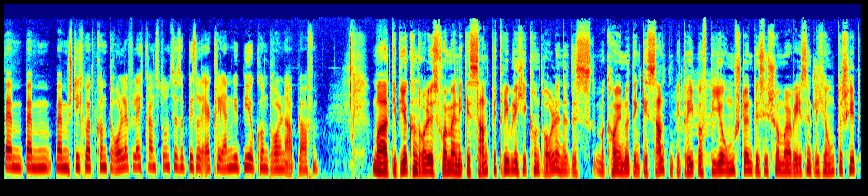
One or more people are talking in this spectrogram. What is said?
beim, beim, beim Stichwort Kontrolle. Vielleicht kannst du uns das ein bisschen erklären, wie Biokontrollen ablaufen. Die Biokontrolle ist vor allem eine gesamtbetriebliche Kontrolle. Ne? Das, man kann ja nur den gesamten Betrieb auf Bio umstellen. Das ist schon mal ein wesentlicher Unterschied.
